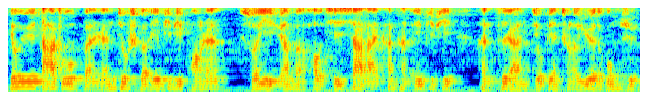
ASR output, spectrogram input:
由于答主本人就是个 APP 狂人，所以原本好奇下来看看的 APP，很自然就变成了约的工具。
